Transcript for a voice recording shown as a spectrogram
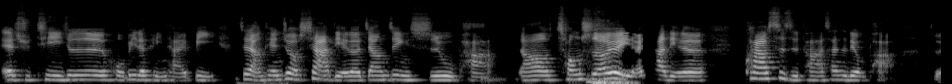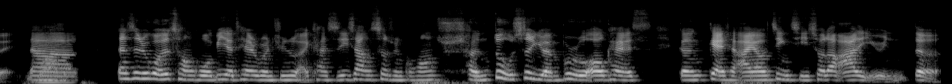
HT 就是火币的平台币，这两天就下跌了将近十五趴，然后从十二月以来下跌了快要四十趴，三十六趴。对，那但是如果是从活币的 Telegram 群组来看，实际上社群恐慌程度是远不如 OKS 跟 Get IO 近期受到阿里云的，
